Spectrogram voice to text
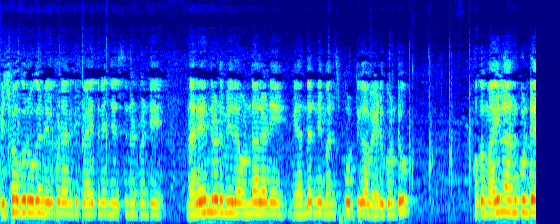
విశ్వగురువుగా నిలపడానికి ప్రయత్నం చేస్తున్నటువంటి నరేంద్రుడి మీద ఉండాలని మీ అందరినీ మనస్ఫూర్తిగా వేడుకుంటూ ఒక మహిళ అనుకుంటే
